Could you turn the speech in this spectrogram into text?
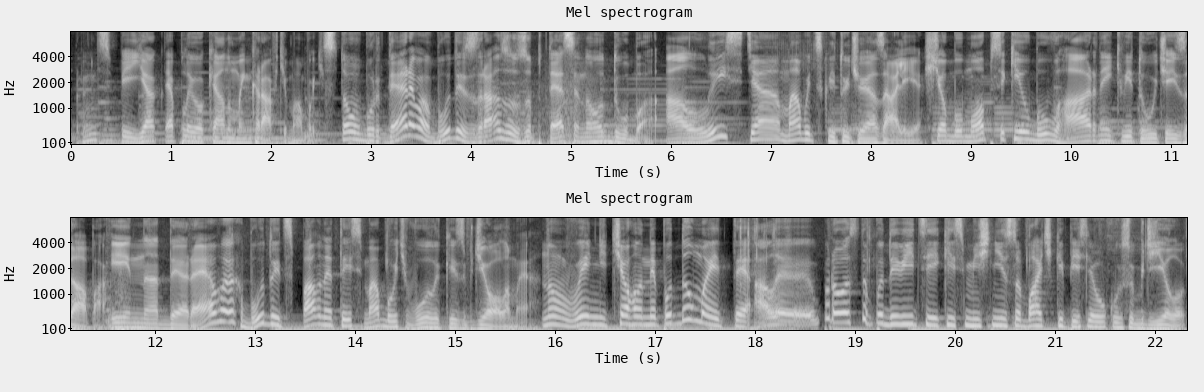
В принципі, як теплий океан у Майнкрафті, мабуть. Стовбур дерева буде зразу з обтесаного дуба, а листя, мабуть, з квітучої азалії, щоб у мопсиків був гарний квітучий запах. І на деревах будуть спавнитись, мабуть, вулики з бджолами. Ну, ви нічого не подумайте, але просто подивіться, які смішні собачки після укусу бджілок.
